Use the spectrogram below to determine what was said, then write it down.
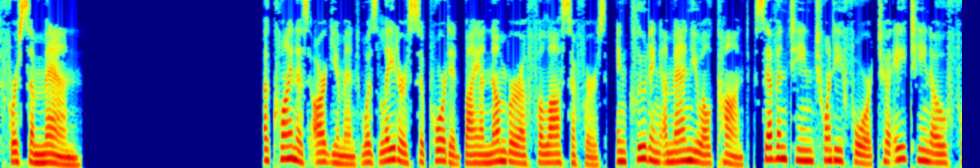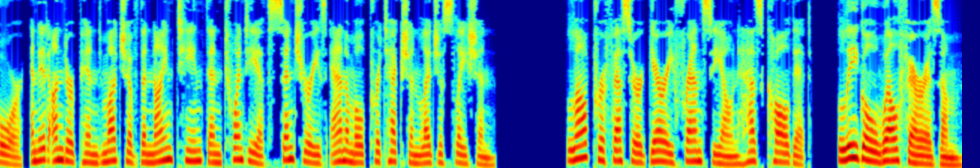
for some man. Aquinas' argument was later supported by a number of philosophers, including Immanuel Kant (1724–1804), and it underpinned much of the 19th and 20th centuries' animal protection legislation. Law professor Gary Francione has called it legal welfarism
